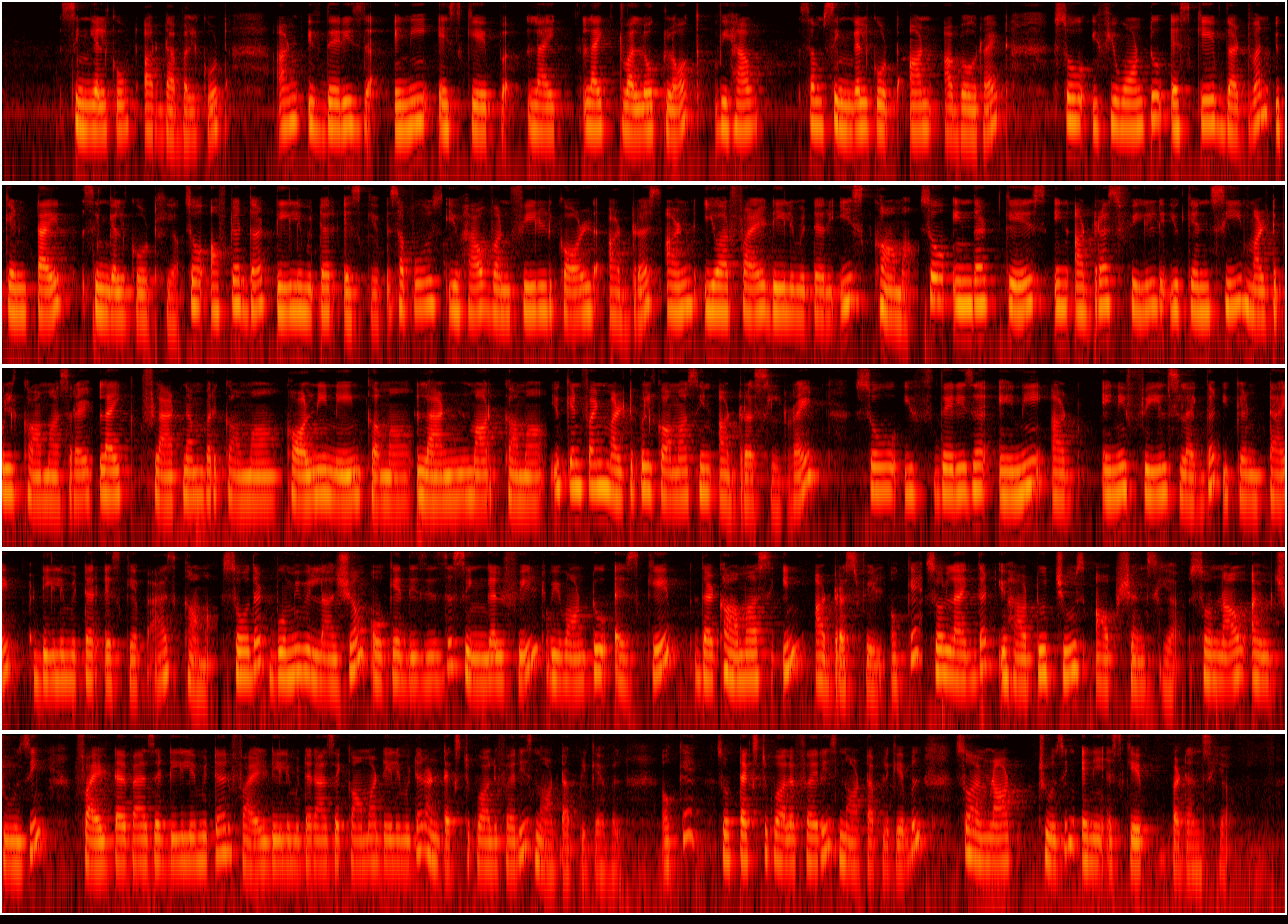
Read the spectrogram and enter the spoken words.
single quote or double quote and if there is any escape like like 12 o'clock we have some single quote on above right so if you want to escape that one you can type single quote here. So after that delimiter escape. Suppose you have one field called address and your file delimiter is comma. So in that case in address field you can see multiple commas right? Like flat number comma colony name comma landmark comma. You can find multiple commas in address right? So if there is a any ad any fields like that you can type delimiter escape as comma. So that Boomi will assume okay this is the single field. We want to escape the commas in address field okay? So like that you have to choose options here. So now I'm choosing file type as a delimiter file delimiter as a comma delimiter and text qualifier is not applicable okay? So text qualifier is not applicable. So I'm not choosing any escape buttons here.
